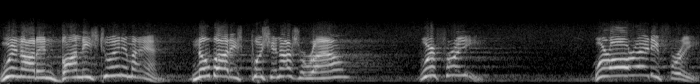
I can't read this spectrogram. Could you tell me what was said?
We're not in bondage to any man. Nobody's pushing us around. We're free. We're already free.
